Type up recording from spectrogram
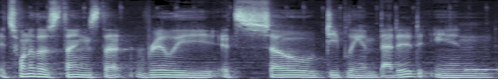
it's one of those things that really it's so deeply embedded in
